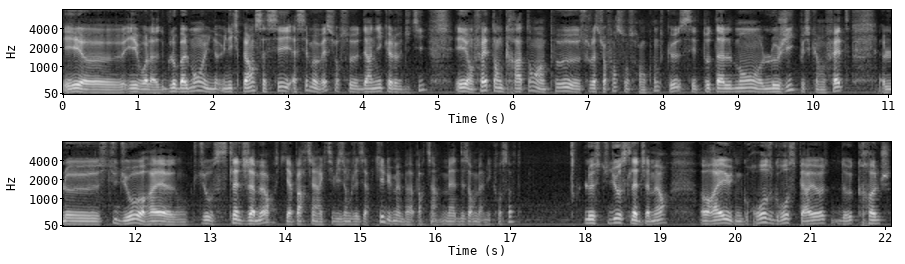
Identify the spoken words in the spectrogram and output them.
et, et voilà, globalement, une, expérience assez, assez mauvaise sur ce dernier Call of Duty. Et en fait, en grattant un peu sous la surface, on se rend compte que c'est totalement logique, puisque en fait, le studio aurait, donc studio Sledgehammer, qui appartient à Activision Blizzard, qui lui-même appartient mais désormais à Microsoft, le studio Sledgehammer aurait eu une grosse grosse période de crunch,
